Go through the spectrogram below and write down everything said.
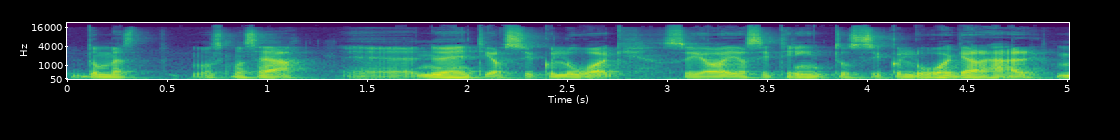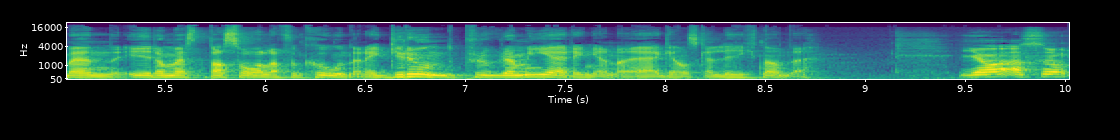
de mest, vad ska man säga? Eh, nu är inte jag psykolog, så jag, jag sitter inte och psykologar här. Men i de mest basala funktionerna, grundprogrammeringarna är ganska liknande. Ja, alltså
